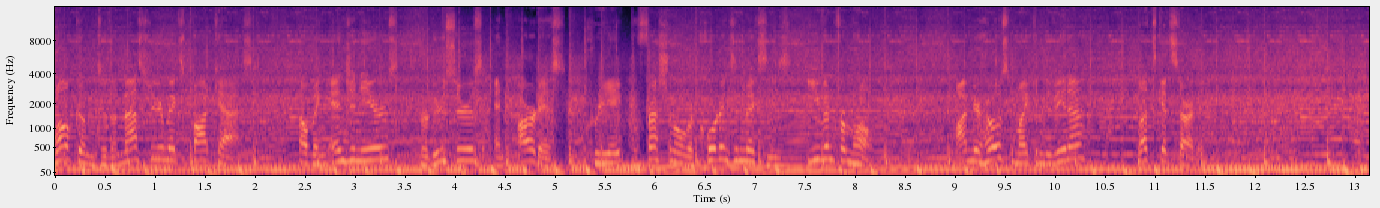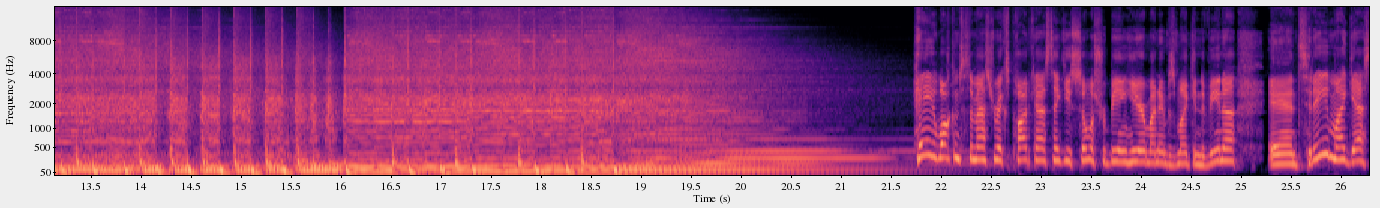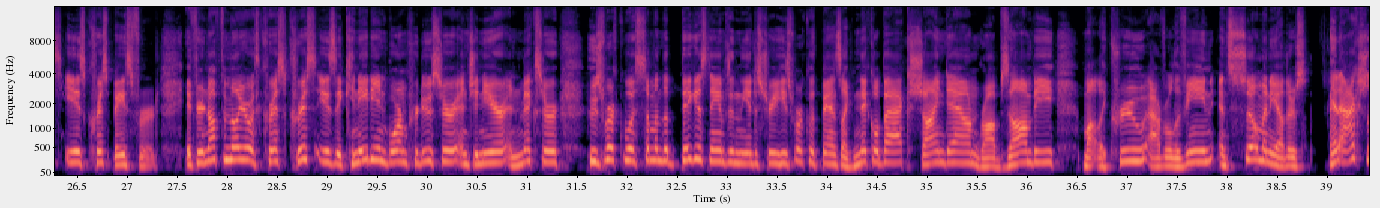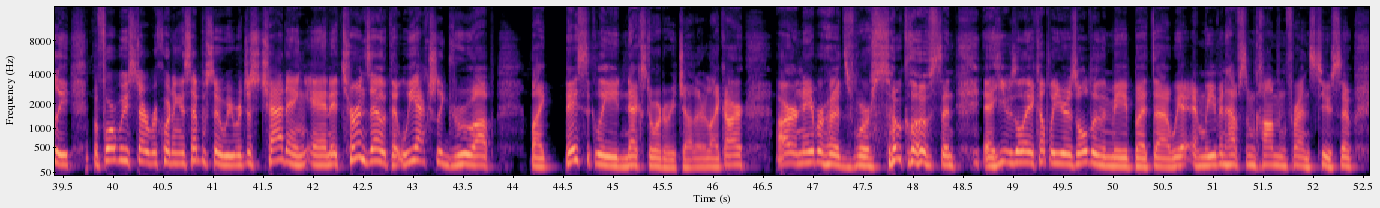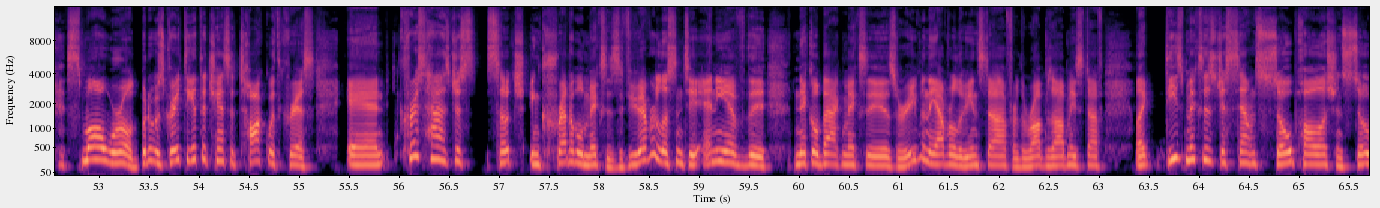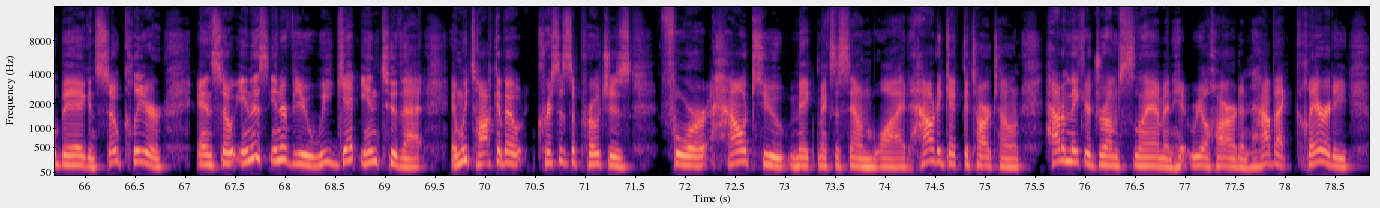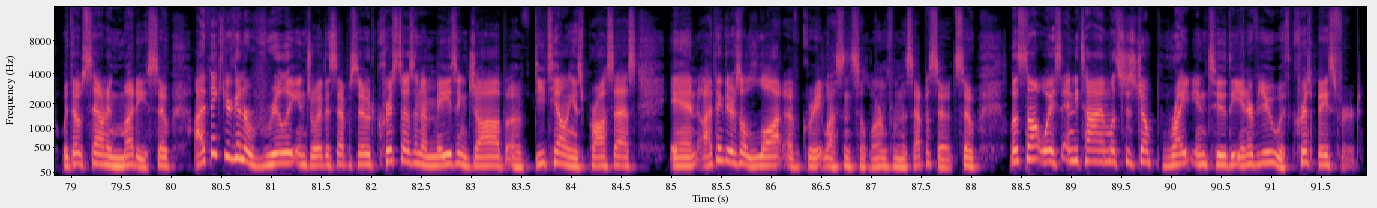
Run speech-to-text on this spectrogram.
Welcome to the Master Your Mix podcast, helping engineers, producers, and artists create professional recordings and mixes even from home. I'm your host, Mike Indovina. Let's get started. Welcome to the Master Mix podcast. Thank you so much for being here. My name is Mike Indovina, and today my guest is Chris Baseford. If you're not familiar with Chris, Chris is a Canadian-born producer, engineer, and mixer who's worked with some of the biggest names in the industry. He's worked with bands like Nickelback, Shinedown, Rob Zombie, Motley Crue, Avril Lavigne, and so many others. And actually, before we started recording this episode, we were just chatting, and it turns out that we actually grew up like basically next door to each other. Like our our neighborhoods were so close, and uh, he was only a couple years older than me, but uh, we and we even have some common friends too. So small world, but it was great to get the chance to talk with Chris. And Chris has just such incredible mixes. If you've ever listened to any of the Nickelback mixes, or even the Avril Lavigne stuff, or the Rob Zombie stuff, like these mixes just sound so polished and so big and so clear. And so in this interview, we get into that and we talk about Chris's approaches for how to make mixes sound wide, how to get guitar tone, how to make your drums slam and hit real hard and have that clarity without sounding muddy. So I think you're going to really enjoy this episode. Chris does an amazing job of detailing his process and I think there's a lot of great lessons to learn from this episode. So let's not waste any time. Let's just jump right into the interview with Chris Baseford.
